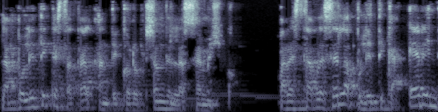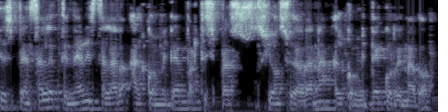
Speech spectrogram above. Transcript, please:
La política estatal anticorrupción de la Ciudad de México. Para establecer la política era indispensable tener instalado al Comité de Participación Ciudadana, al Comité Coordinador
